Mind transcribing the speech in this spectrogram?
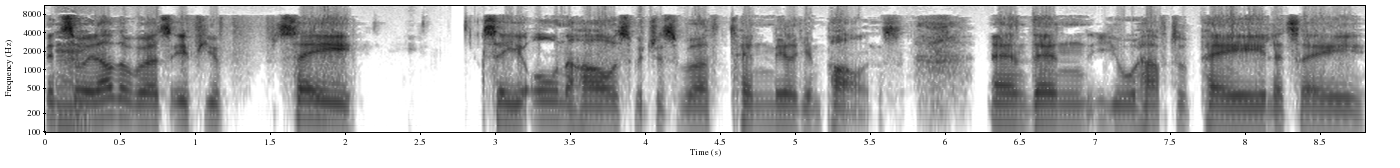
And mm. so, in other words, if you say say you own a house which is worth 10 million pounds and then you have to pay let's say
